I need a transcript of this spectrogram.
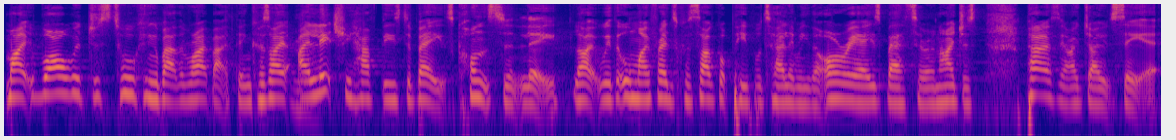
my, while we're just talking about the right back thing, because I, I literally have these debates constantly, like with all my friends, because I've got people telling me that Aurier is better, and I just personally I don't see it.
